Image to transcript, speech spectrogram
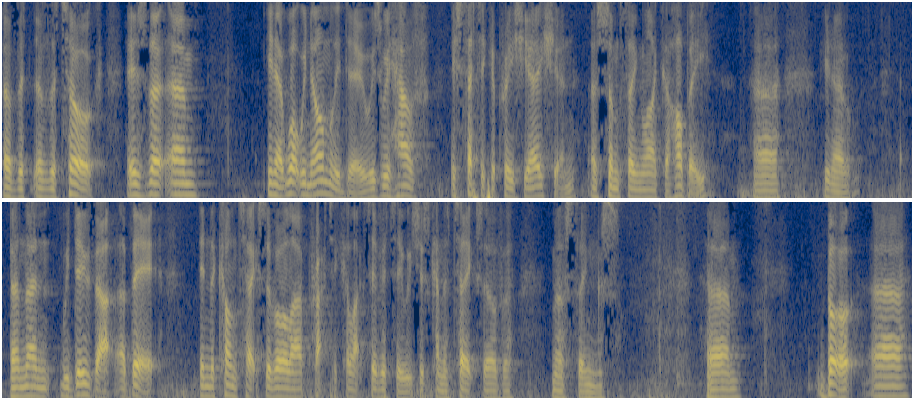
of the of the talk is that um, you know what we normally do is we have aesthetic appreciation as something like a hobby, uh, you know, and then we do that a bit in the context of all our practical activity, which just kind of takes over most things. Um, but uh,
